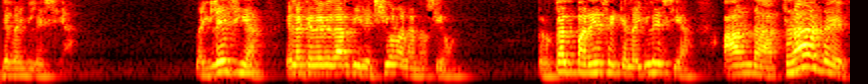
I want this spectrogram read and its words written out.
de la iglesia. La iglesia es la que debe dar dirección a la nación. Pero tal parece que la iglesia anda atrás de,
